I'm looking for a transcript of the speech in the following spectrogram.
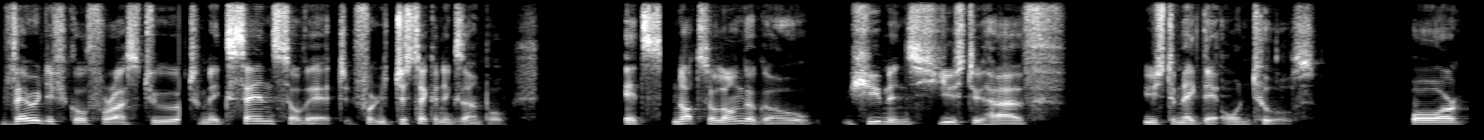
very difficult for us to, to make sense of it. For just take an example. It's not so long ago, humans used to have used to make their own tools. Or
